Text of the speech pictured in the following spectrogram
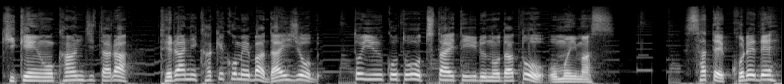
危険を感じたら寺に駆け込めば大丈夫ということを伝えているのだと思います。さてこれで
